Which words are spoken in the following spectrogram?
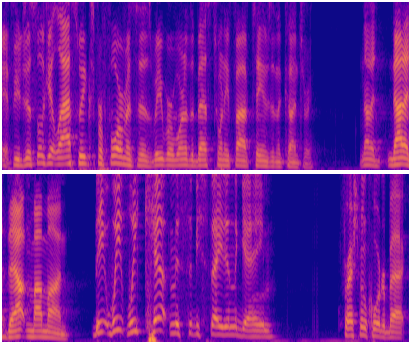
If you just look at last week's performances, we were one of the best 25 teams in the country. Not a not a doubt in my mind. The, we we kept Mississippi State in the game. Freshman quarterback.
